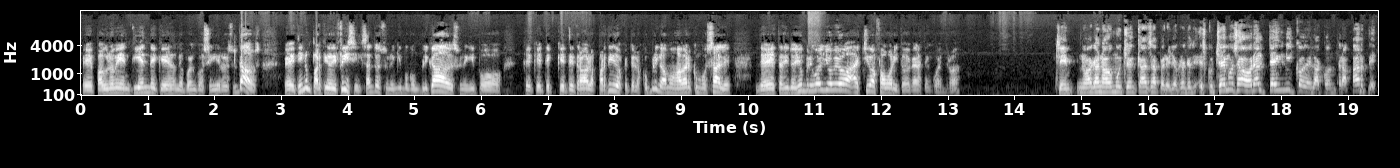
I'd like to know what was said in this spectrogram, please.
eh, entiende que es donde pueden conseguir resultados. Eh, tiene un partido difícil, Santos es un equipo complicado, es un equipo que, te, que, te, traba los partidos, que te los complica. Vamos a ver cómo sale de esta situación, pero igual yo veo a Chivas favorito de cara a este encuentro. ¿eh? Sí, no ha ganado mucho en casa, pero yo creo que escuchemos ahora al técnico de la contraparte,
